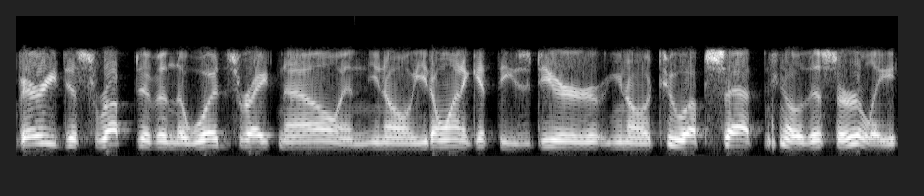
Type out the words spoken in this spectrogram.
very disruptive in the woods right now, and you know, you don't want to get these deer, you know, too upset, you know, this early.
